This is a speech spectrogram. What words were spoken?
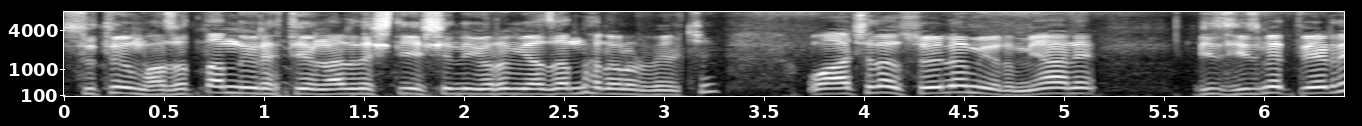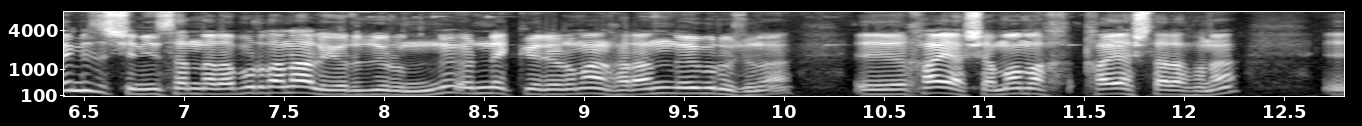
sütü mazottan da üretiyorsun kardeş diye şimdi yorum yazanlar olur belki. O açıdan söylemiyorum yani biz hizmet verdiğimiz için insanlara buradan alıyoruz ürününü. Örnek veriyorum Ankara'nın öbür ucuna, e, Kayaş'a, Mamak, Kayaş tarafına e,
